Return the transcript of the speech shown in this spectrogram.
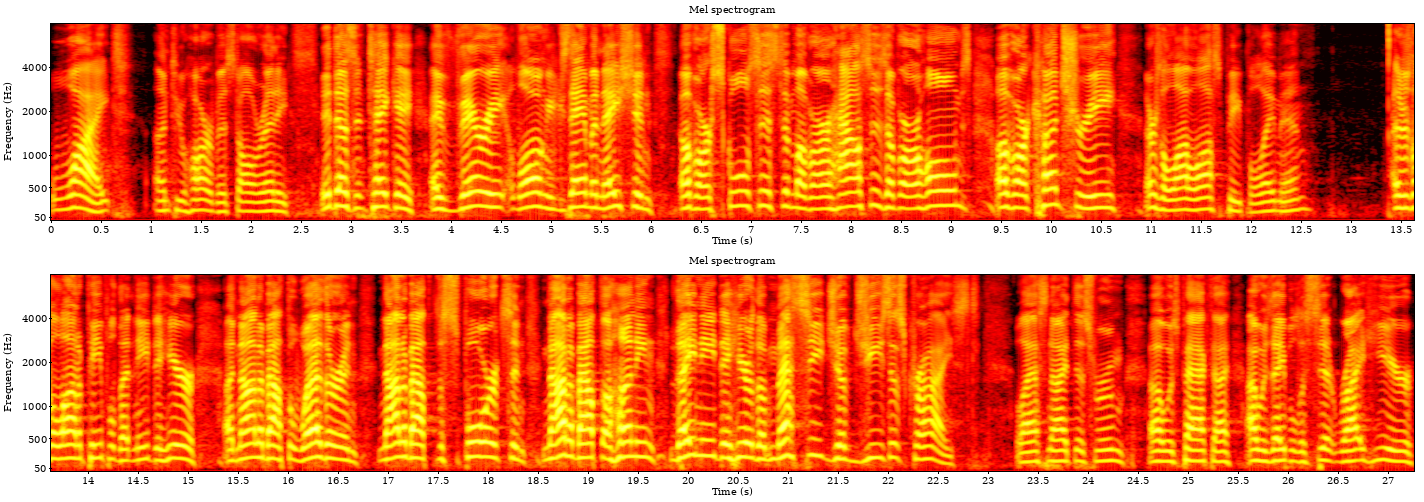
white unto harvest already. It doesn't take a, a very long examination of our school system, of our houses, of our homes, of our country. There's a lot of lost people, amen. there's a lot of people that need to hear uh, not about the weather and not about the sports and not about the hunting. They need to hear the message of Jesus Christ. Last night, this room uh, was packed. I, I was able to sit right here,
